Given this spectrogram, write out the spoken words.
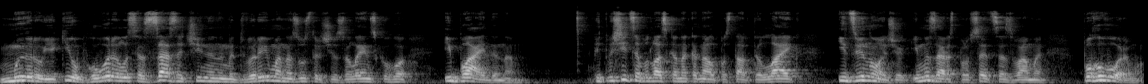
миру, які обговорилися за зачиненими дверима на зустрічі Зеленського і Байдена? Підпишіться, будь ласка, на канал, поставте лайк і дзвіночок, і ми зараз про все це з вами поговоримо.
